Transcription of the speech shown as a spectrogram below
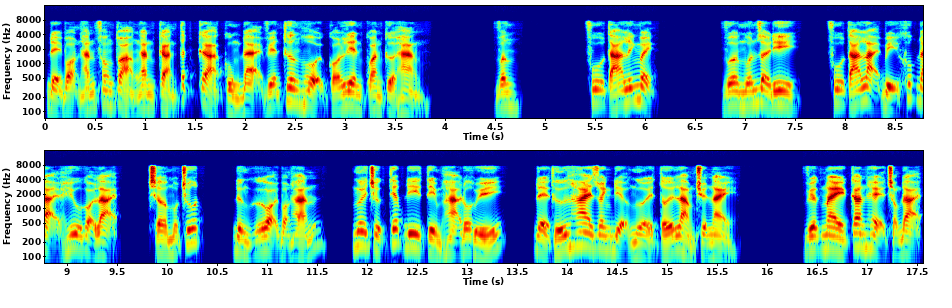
để bọn hắn phong tỏa ngăn cản tất cả cùng đại viễn thương hội có liên quan cửa hàng. Vâng. Phụ tá lĩnh mệnh. Vừa muốn rời đi, phụ tá lại bị Khúc Đại Hưu gọi lại, chờ một chút, đừng cứ gọi bọn hắn, ngươi trực tiếp đi tìm hạ đô úy, để thứ hai doanh địa người tới làm chuyện này. Việc này can hệ trọng đại,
